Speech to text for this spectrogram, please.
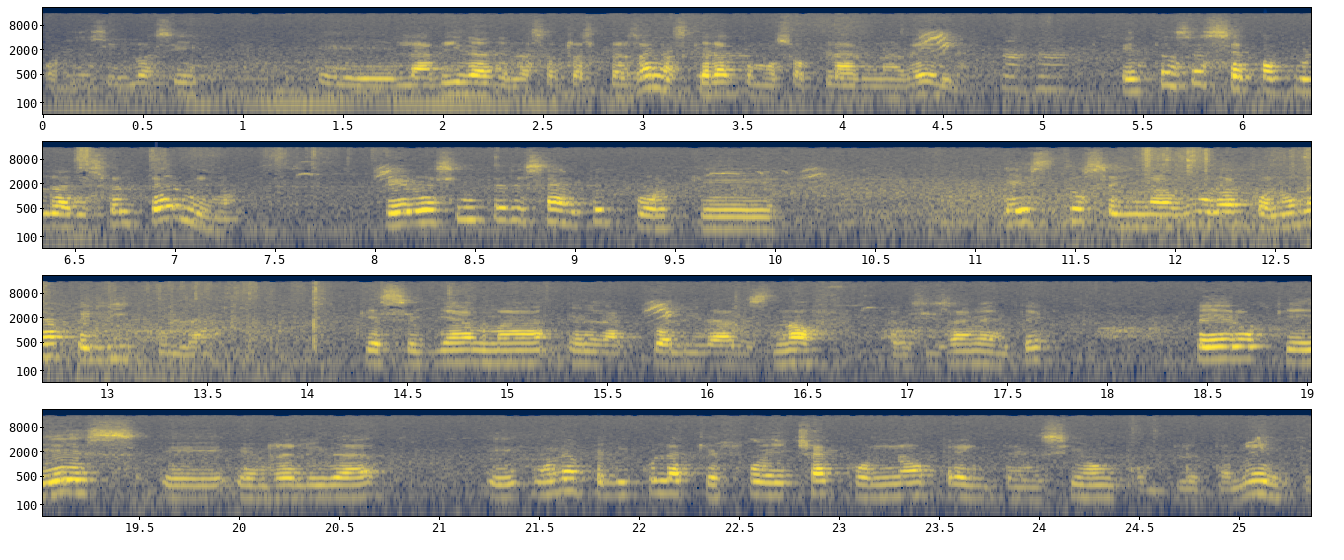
por decirlo así, eh, la vida de las otras personas, que era como soplar una vela. Entonces se popularizó el término, pero es interesante porque esto se inaugura con una película que se llama en la actualidad Snuff, precisamente, pero que es eh, en realidad eh, una película que fue hecha con otra intención completamente.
